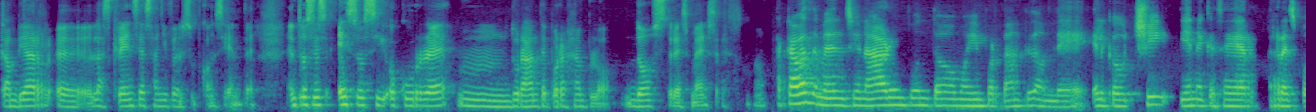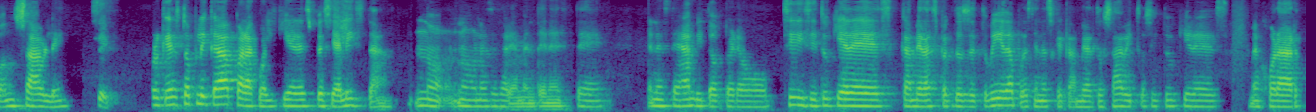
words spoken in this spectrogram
cambiar eh, las creencias a nivel subconsciente. Entonces eso sí ocurre mm, durante, por ejemplo, dos, tres meses, ¿no? Acabas de mencionar un punto muy importante donde el coach tiene que ser responsable Sí. Porque esto aplica para cualquier especialista, no, no necesariamente en este, en este ámbito, pero sí, si tú quieres cambiar aspectos de tu vida, pues tienes que cambiar tus hábitos. Si tú quieres mejorar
